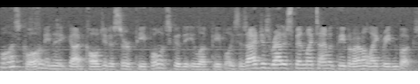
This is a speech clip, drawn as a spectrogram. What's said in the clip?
Well, that's cool. I mean, God called you to serve people. It's good that you love people. He says, I'd just rather spend my time with people. I don't like reading books.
